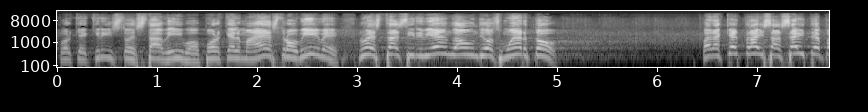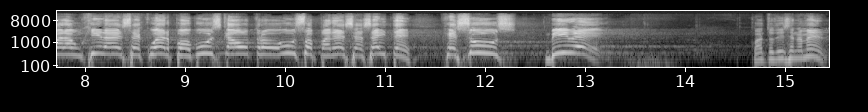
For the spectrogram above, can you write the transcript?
Porque Cristo está vivo, porque el maestro vive, no está sirviendo a un Dios muerto. ¿Para qué traes aceite para ungir a ese cuerpo? Busca otro uso para ese aceite. Jesús vive. ¿Cuántos dicen amén?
